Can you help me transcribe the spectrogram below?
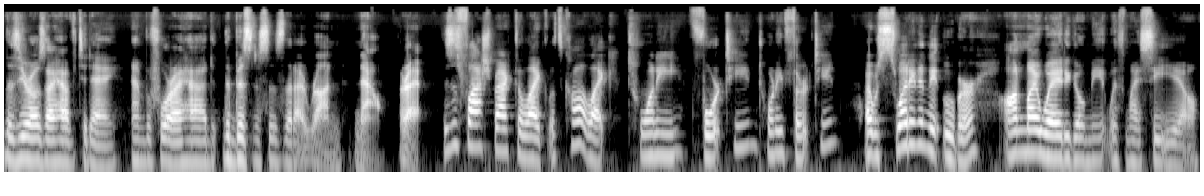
the zeros I have today and before I had the businesses that I run now. All right. This is flashback to like, let's call it like 2014, 2013. I was sweating in the Uber on my way to go meet with my CEO.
